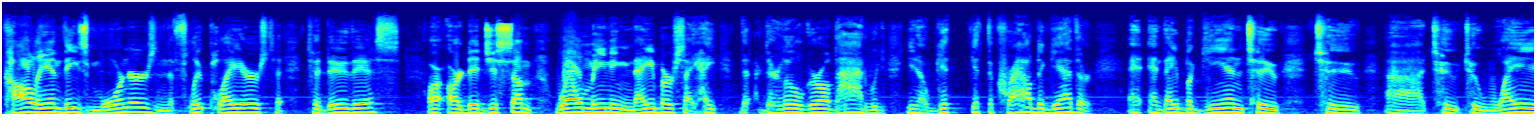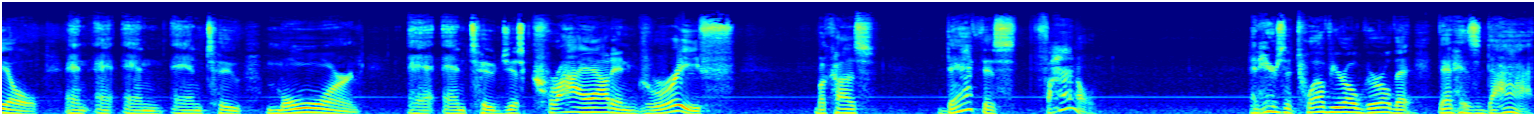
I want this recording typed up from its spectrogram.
call in these mourners and the flute players to, to do this? Or, or did just some well-meaning neighbor say, "Hey, th- their little girl died. We, you know, get get the crowd together," and, and they begin to to uh, to to wail and and, and to mourn and, and to just cry out in grief because death is final. And here's a 12 year old girl that, that has died.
